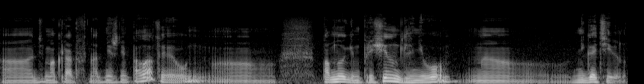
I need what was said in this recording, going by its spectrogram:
э, демократов над Нижней Палатой, он э, по многим причинам для него э, негативен.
